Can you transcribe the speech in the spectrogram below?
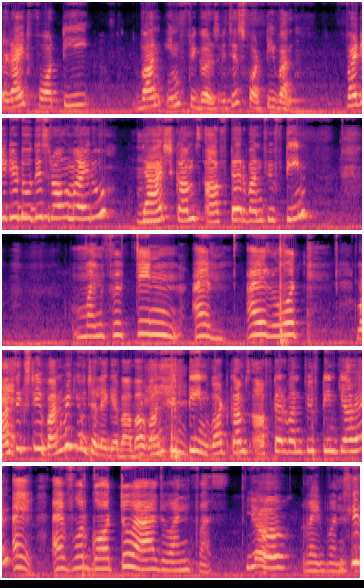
write 41 in figures which is 41 why did you do this wrong myru mm -hmm. dash comes after 115 115 में क्यों चले गए बाबा? 115 व्हाट कम्स आफ्टर 115 क्या है? I I forgot to add one first. इसलिए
